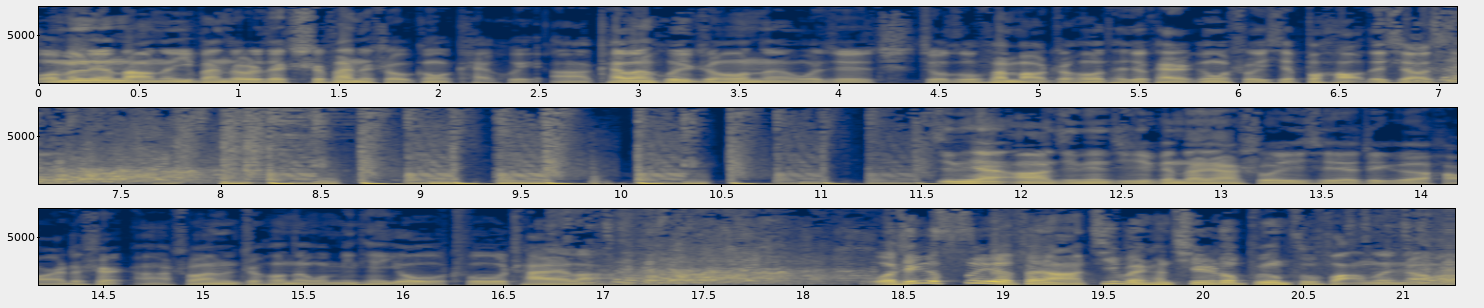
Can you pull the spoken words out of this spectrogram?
我们领导呢，一般都是在吃饭的时候跟我开会啊，开完会之后呢，我就酒足饭饱之后，他就开始跟我说一些不好的消息。今天啊，今天继续跟大家说一些这个好玩的事儿啊，说完了之后呢，我明天又出差了。我这个四月份啊，基本上其实都不用租房子，你知道吧？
